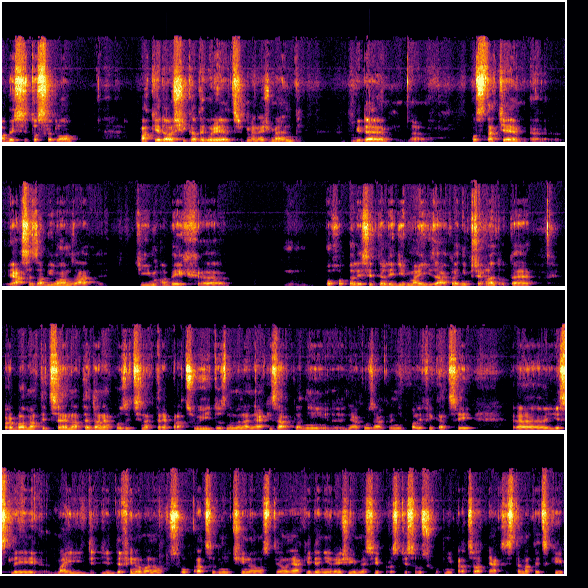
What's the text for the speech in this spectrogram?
aby si to sedlo. Pak je další kategorie management, kde eh, v podstatě eh, já se zabývám za tím, abych eh, pochopil, jestli ty lidi mají základní přehled o té problematice na té dané pozici, na které pracují, to znamená nějaký základní, nějakou základní kvalifikaci, jestli mají definovanou tu svou pracovní činnost, jo, nějaký denní režim, jestli prostě jsou schopní pracovat nějak systematicky,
